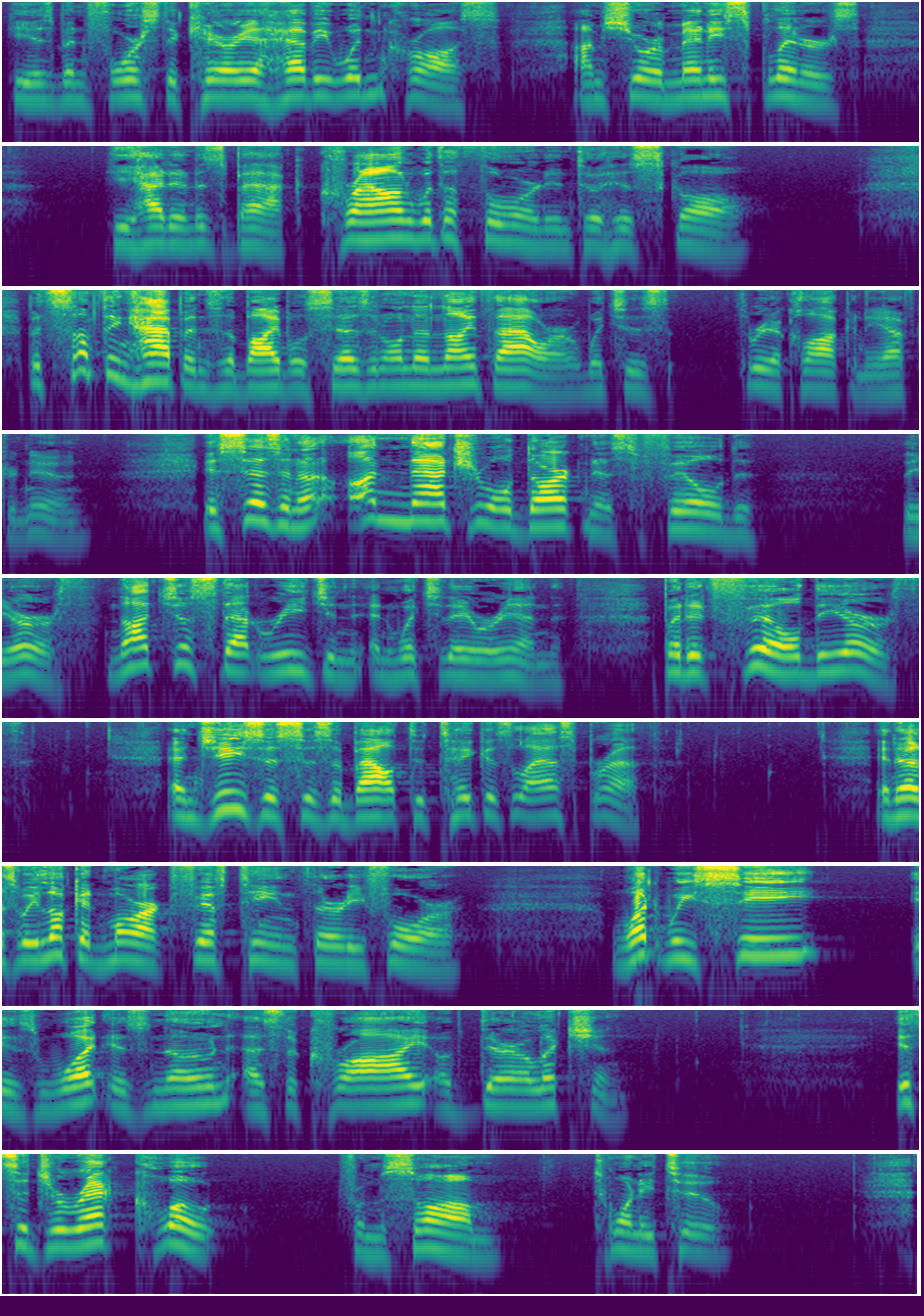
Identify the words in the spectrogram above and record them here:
He has been forced to carry a heavy wooden cross. I'm sure many splinters he had in his back, crowned with a thorn into his skull. But something happens, the Bible says, and on the ninth hour, which is three o'clock in the afternoon, it says, in an unnatural darkness filled the earth, not just that region in which they were in, but it filled the earth. And Jesus is about to take his last breath. And as we look at Mark 15 34, what we see is what is known as the cry of dereliction. It's a direct quote from Psalm 22.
